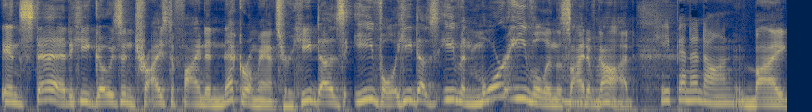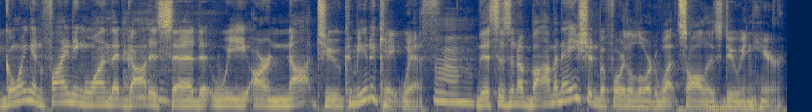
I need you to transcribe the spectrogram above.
Instead, he goes and tries to find a necromancer. He does evil. He does even more evil in the sight of mm-hmm. God Keeping it on. by going and finding one that God has said we are not to communicate with. Mm-hmm. This is an abomination before the Lord, what Saul is doing here.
